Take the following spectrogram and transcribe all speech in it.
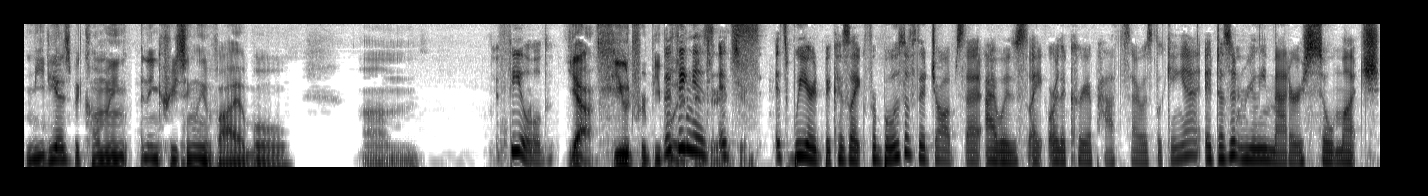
media is becoming an increasingly viable, um, Field. yeah, field for people. the thing is enter into. it's it's weird because like for both of the jobs that i was like or the career paths i was looking at it doesn't really matter so much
